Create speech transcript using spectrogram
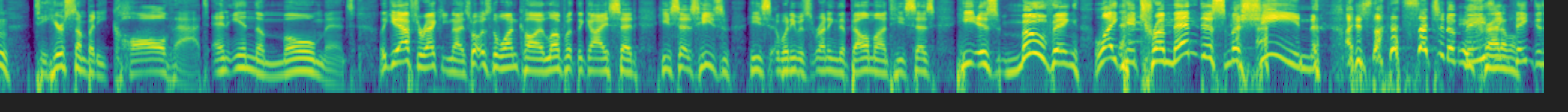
mm-hmm. To hear somebody call that and in the moment like you have to recognize what was the one call I love what the guy said he says he's he's when he was running the Belmont he says he is moving like a tremendous machine I just thought that's such an amazing Incredible. thing to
